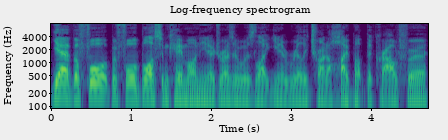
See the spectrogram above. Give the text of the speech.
Yeah, before, before Blossom came on, you know, Drezo was like, you know, really trying to hype up the crowd for her.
